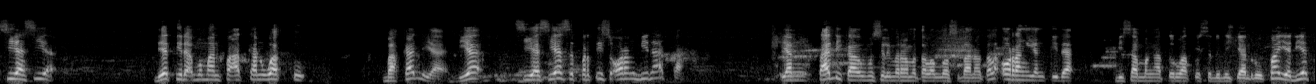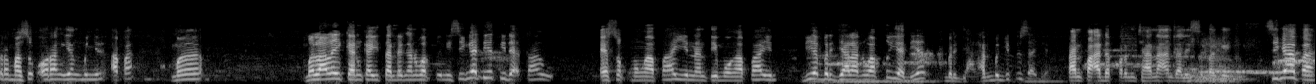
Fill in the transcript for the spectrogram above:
sia-sia. Dia tidak memanfaatkan waktu. Bahkan ya dia sia-sia seperti seorang binatang. Yang tadi kalau muslim rahmatullah subhanahu wa taala orang yang tidak bisa mengatur waktu sedemikian rupa, ya dia termasuk orang yang menye, apa, me, melalaikan kaitan dengan waktu ini sehingga dia tidak tahu esok mau ngapain, nanti mau ngapain. Dia berjalan waktu ya dia berjalan begitu saja tanpa ada perencanaan dan lain sebagainya. Sehingga apa?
